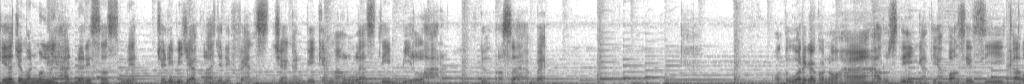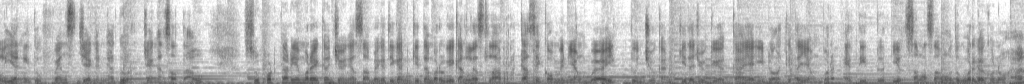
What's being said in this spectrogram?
Kita cuman melihat dari sosmed, jadi bijaklah jadi fans. Jangan bikin malu Lesti Bilar. Tuh persahabat. Untuk warga Konoha harus diingat ya posisi kalian itu fans jangan ngatur, jangan sok tahu. Support karya mereka jangan sampai ketika kita merugikan Leslar kasih komen yang baik, tunjukkan kita juga kayak idola kita yang beretitude. Yuk sama-sama untuk warga Konoha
